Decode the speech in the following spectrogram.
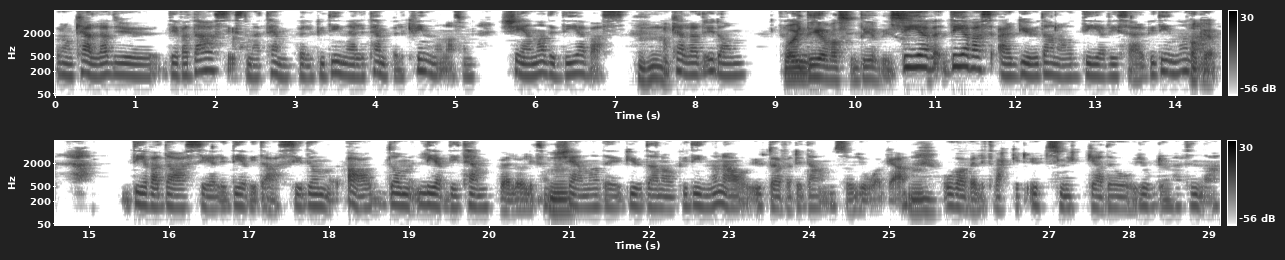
Och de kallade ju Devadasis, de här tempelgudinnorna eller tempelkvinnorna som tjänade Devas. Mhm. De kallade ju dem Vad är Devas och Devis? Dev, devas är gudarna och Devis är gudinnorna. Okej. Devadasi eller Devidasi, de, ja, de levde i tempel och liksom Mm. tjänade gudarna och gudinnorna och utövade dans och yoga. Mm. Och var väldigt vackert utsmyckade och gjorde de här fina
